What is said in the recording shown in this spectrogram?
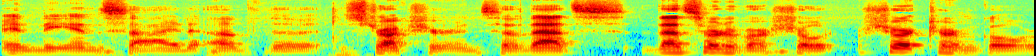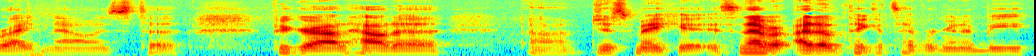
in the inside of the structure, and so that's that's sort of our short short term goal right now is to figure out how to uh, just make it. It's never. I don't think it's ever going to be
